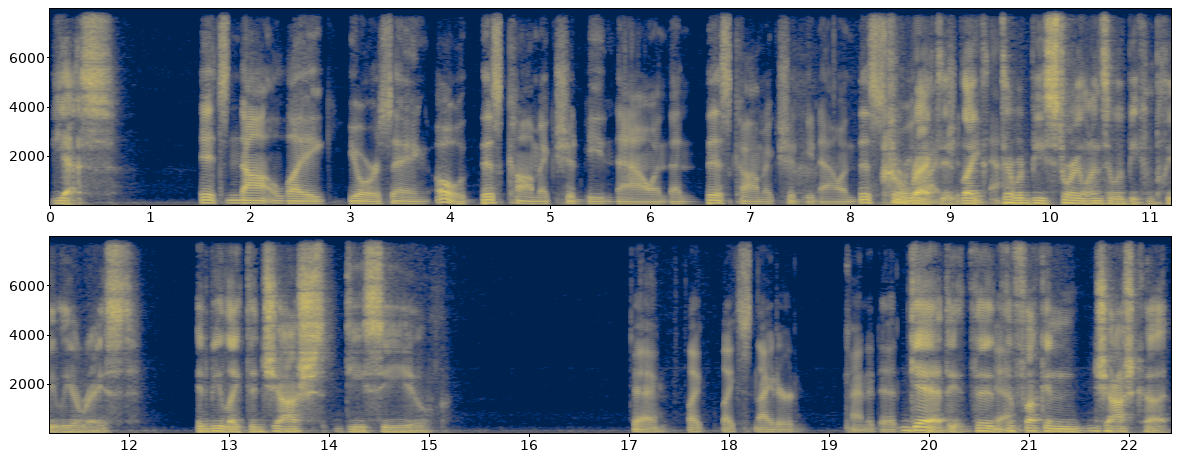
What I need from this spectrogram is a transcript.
Yes. It's not like you're saying, "Oh, this comic should be now, and then this comic should be now, and this Correct. should It, be like now." there would be storylines that would be completely erased. It'd be like the Josh DCU. Okay, like like Snyder kind of did. Yeah, the the, Yeah. the fucking Josh cut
